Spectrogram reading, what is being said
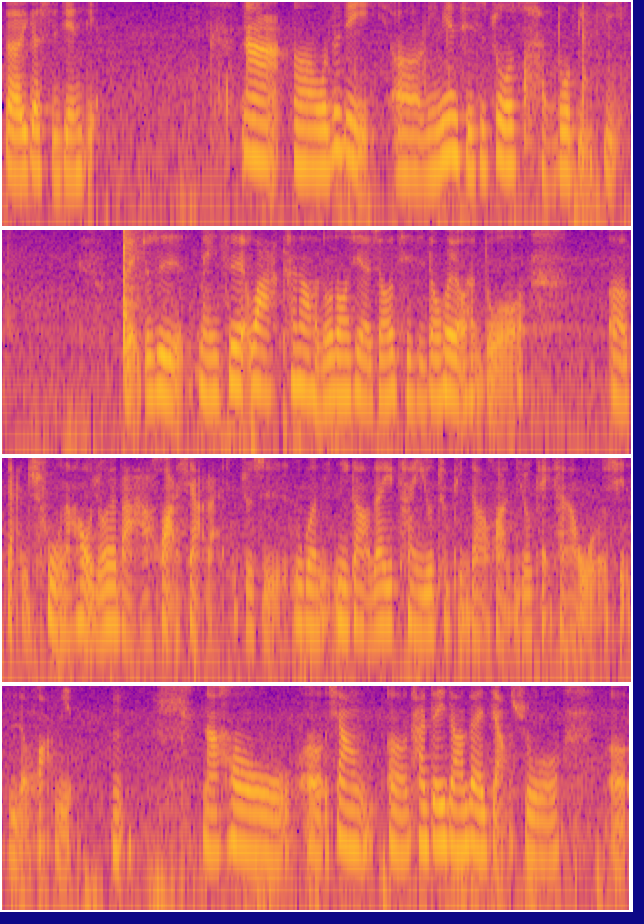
的一个时间点。那呃，我自己呃里面其实做很多笔记，对，就是每一次哇看到很多东西的时候，其实都会有很多。呃，感触，然后我就会把它画下来。就是如果你你刚好在看 YouTube 频道的话，你就可以看到我写字的画面。嗯，然后呃，像呃，他这一章在讲说，呃，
